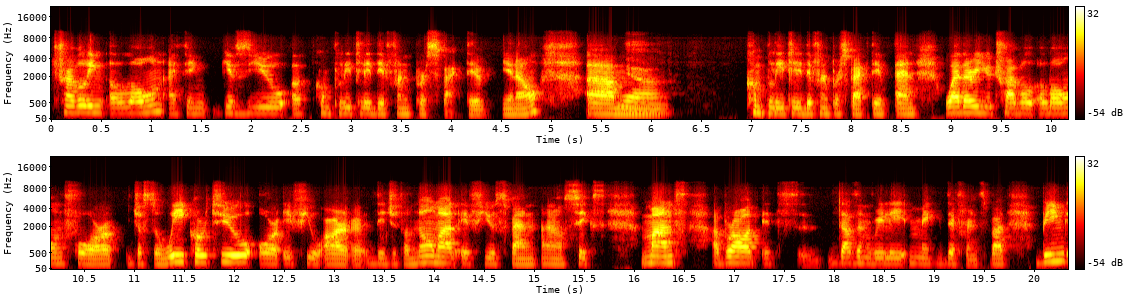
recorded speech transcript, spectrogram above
traveling alone i think gives you a completely different perspective you know? Um yeah. completely different perspective. And whether you travel alone for just a week or two or if you are a digital nomad if you spend i don't know six months abroad it doesn't really make difference. But being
